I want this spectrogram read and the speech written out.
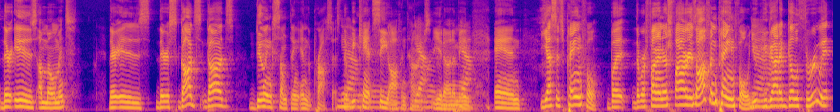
there is a moment. There is there's God's God's doing something in the process that we can't see oftentimes. Yeah. You know what I mean? Yeah. And yes, it's painful, but the refiner's fire is often painful. You you got to go through it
